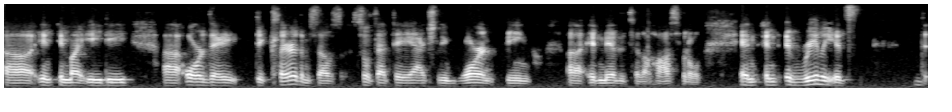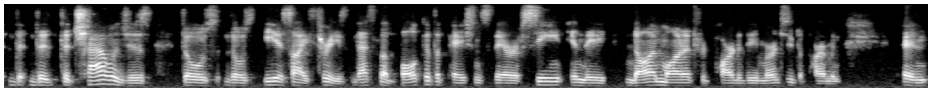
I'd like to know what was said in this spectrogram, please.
uh, in, in, my ED, uh, or they declare themselves so that they actually warrant being uh, admitted to the hospital. And and it really, it's the, the, the challenge is those those ESI threes. That's the bulk of the patients they are seen in the non-monitored part of the emergency department, and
